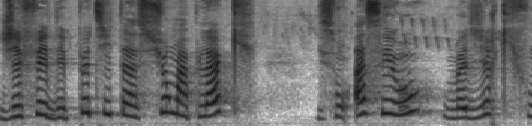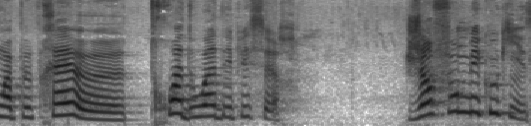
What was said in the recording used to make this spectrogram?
J'ai fait des petits tas sur ma plaque ils sont assez hauts, on va dire qu'ils font à peu près euh, 3 doigts d'épaisseur. J'enfourne mes cookies.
